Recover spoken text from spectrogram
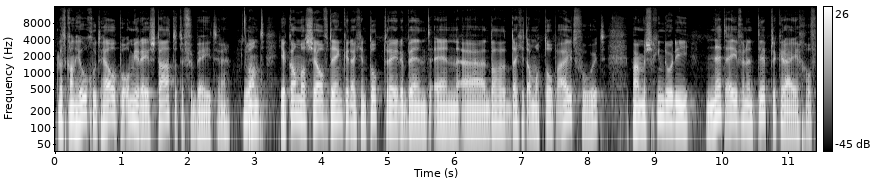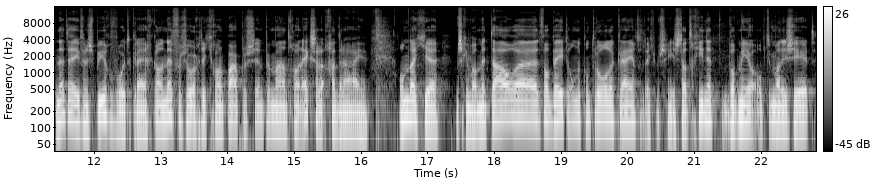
dat kan heel goed helpen om je resultaten te verbeteren. Ja. Want je kan wel zelf denken dat je een toptrader bent en eh, dat, dat je het allemaal top uitvoert. Maar misschien door die net even een tip te krijgen of net even een spiegel voor te krijgen, kan er net voor zorgen dat je gewoon een paar procent per maand gewoon extra gaat draaien. Omdat je misschien wel mentaal eh, het wat beter onder controle krijgt. Of dat je misschien je strategie net wat meer optimaliseert.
